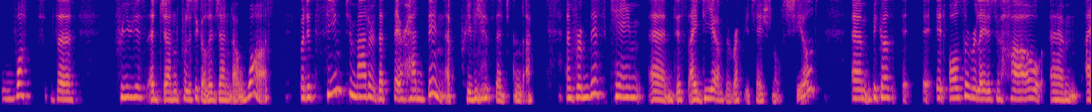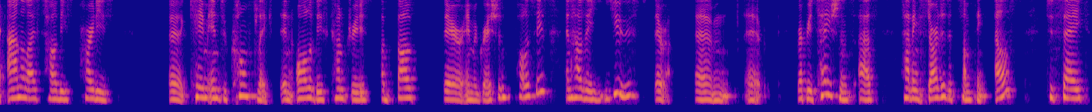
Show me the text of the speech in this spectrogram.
what the previous agenda, political agenda was, but it seemed to matter that there had been a previous agenda. And from this came uh, this idea of the reputational shield, um, because it, it, also related to how um, I analyzed how these parties uh, came into conflict in all of these countries about their immigration policies and how they used their um, uh, reputations as having started at something else to say,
